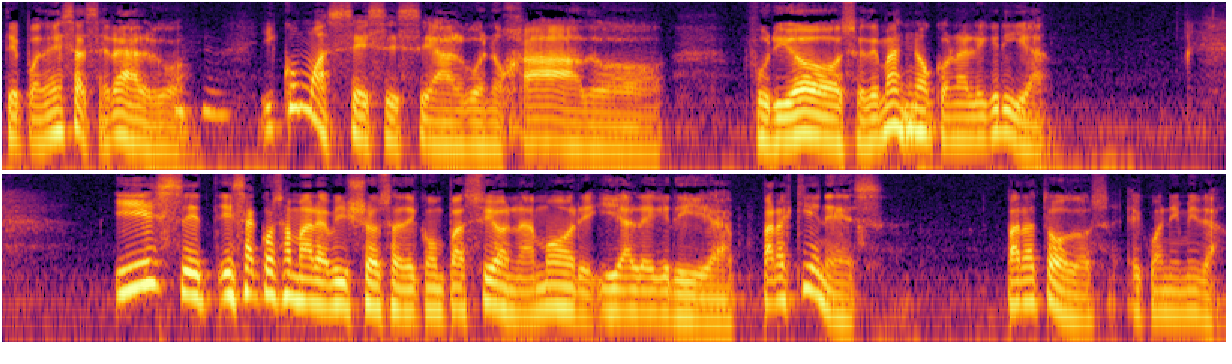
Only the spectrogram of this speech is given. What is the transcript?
te pones a hacer algo. ¿Y cómo haces ese algo enojado, furioso y demás? No, con alegría. Y ese, esa cosa maravillosa de compasión, amor y alegría, ¿para quién es? Para todos, ecuanimidad.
